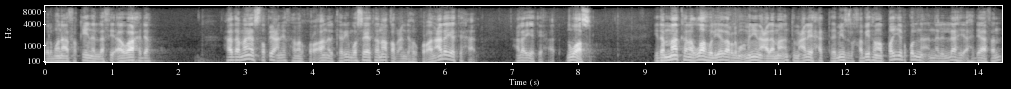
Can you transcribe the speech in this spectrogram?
والمنافقين إلا فئة واحدة هذا ما يستطيع أن يفهم القرآن الكريم وسيتناقض عنده القرآن على أي حال. على أي حال. نواصل. إذا ما كان الله ليذر المؤمنين على ما أنتم عليه حتى يميز الخبيث من الطيب قلنا أن لله أهدافا.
